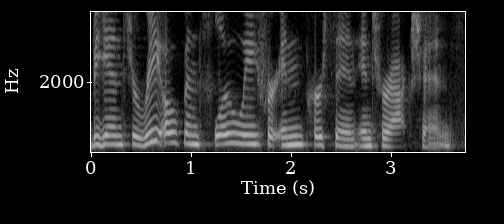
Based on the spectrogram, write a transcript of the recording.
begin to reopen slowly for in person interactions,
